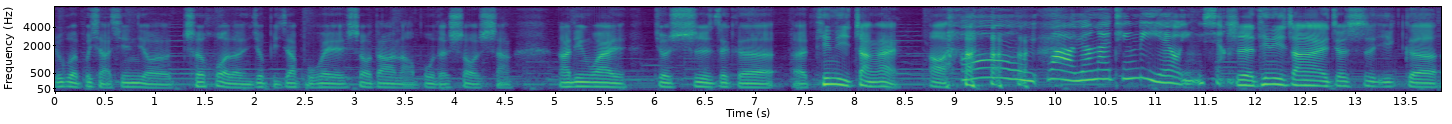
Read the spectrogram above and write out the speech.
如果不小心有车祸了，你就比较不会受到脑部的受伤。那另外就是这个呃听力障碍哦。哦，哇，原来听力也有影响。是听力障碍就是一个。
